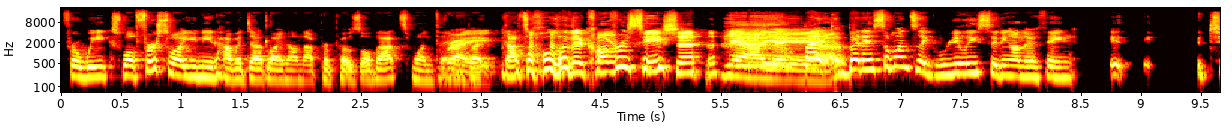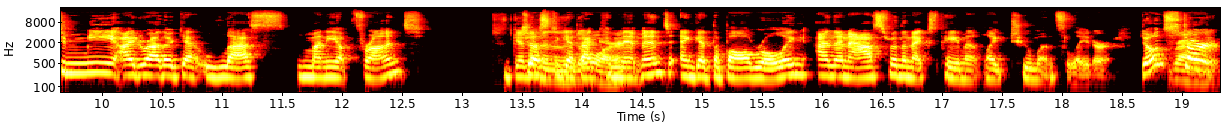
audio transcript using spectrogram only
for weeks well first of all you need to have a deadline on that proposal that's one thing right. but that's a whole other conversation yeah yeah yeah but yeah. but if someone's like really sitting on their thing it, it to me i'd rather get less money up front Get just to get that commitment and get the ball rolling and then ask for the next payment like 2 months later. Don't start right.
